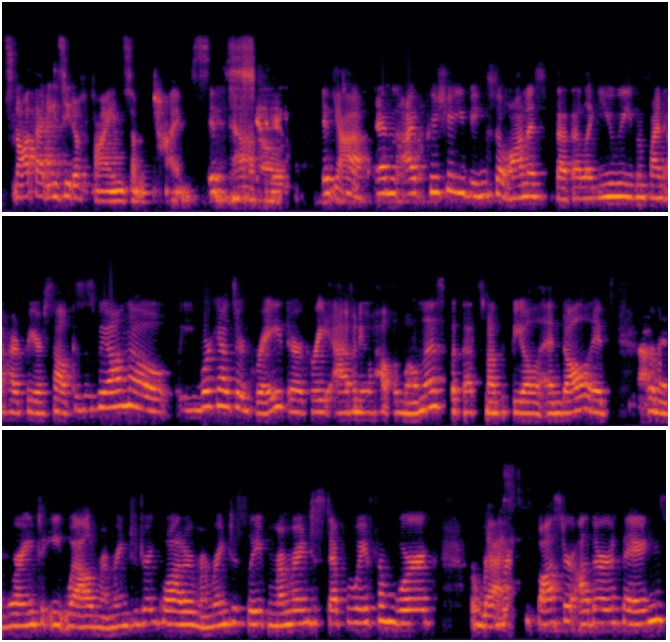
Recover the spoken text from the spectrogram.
it's not that easy to find sometimes. It's tough. It's yeah. tough. And I appreciate you being so honest with that, that like you even find it hard for yourself. Because as we all know, workouts are great. They're a great avenue of health and wellness, but that's not the be all end all. It's yeah. remembering to eat well, remembering to drink water, remembering to sleep, remembering to step away from work, remembering yes. to foster other things.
